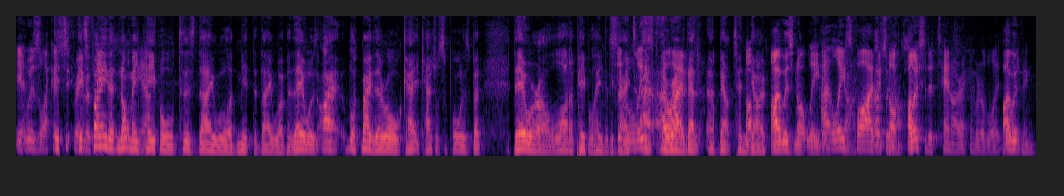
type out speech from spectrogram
It was like a It's, stream it's of funny people that not many out. people to this day will admit that they were, but there was. I look, maybe they're all ca- casual supporters, but there were a lot of people heading to the So at gates least a- around about about ten to go. I, I was not leaving. At least No, five, if not not. closer to 10, I reckon, would have le- I would, leaving.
